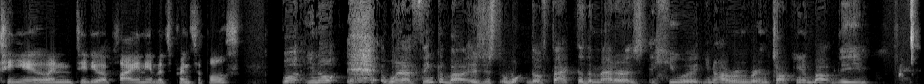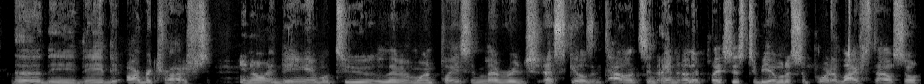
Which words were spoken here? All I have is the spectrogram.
to you? And did you apply any of its principles? Well, you know, when I think about it, it's just the fact of the matter is he would, you know, I remember him talking about the, the, the, the, the arbitrage, you know, and being able to live in one place and leverage uh, skills and talents in, in other places to be able to support a lifestyle. So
